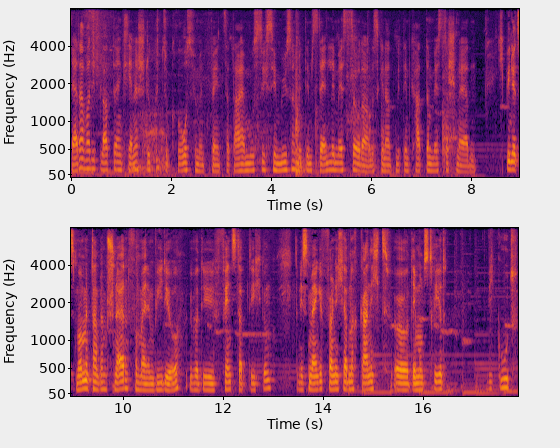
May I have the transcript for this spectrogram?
Leider war die Platte ein kleines Stück zu groß für mein Fenster, daher musste ich sie mühsam mit dem Stanley-Messer oder anders genannt mit dem Cutter-Messer schneiden. Ich bin jetzt momentan beim Schneiden von meinem Video über die Fensterabdichtung. Dann ist mir eingefallen, ich habe noch gar nicht äh, demonstriert, wie gut,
